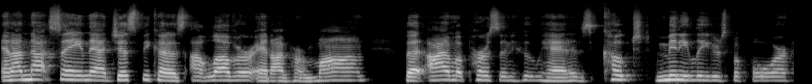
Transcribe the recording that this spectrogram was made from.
And I'm not saying that just because I love her and I'm her mom, but I'm a person who has coached many leaders before.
